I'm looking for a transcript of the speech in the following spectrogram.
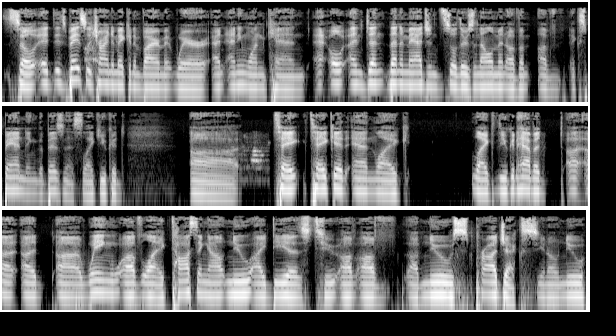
so it, it's basically trying to make an environment where an, anyone can oh and then then imagine so there's an element of um, of expanding the business like you could uh take take it and like like you could have a a, a, a wing of like tossing out new ideas to of of of new projects you know new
